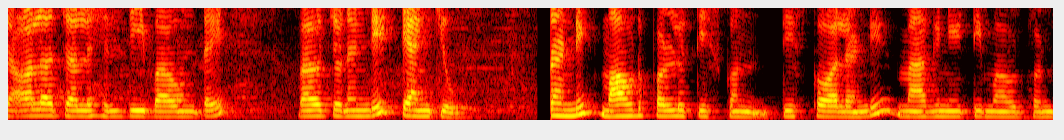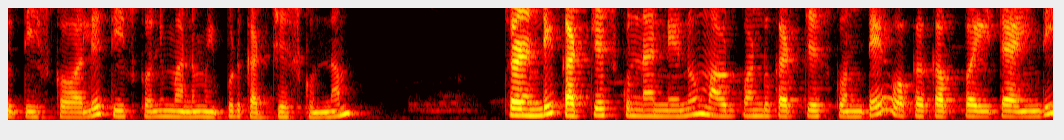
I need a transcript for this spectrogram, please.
చాలా చాలా హెల్తీ బాగుంటాయి. బాగా చూడండి. Thank you. చూడండి మామిడి పళ్ళు తీసుకొని తీసుకోవాలండి. మాగినీటి మామిడి పండు తీసుకోవాలి. తీసుకొని మనం ఇప్పుడు కట్ చేసుకుందాం. చూడండి కట్ చేసుకున్నాను నేను. మామిడి పండు కట్ చేసుకుంటే ఒక కప్పు అయితే అయింది.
